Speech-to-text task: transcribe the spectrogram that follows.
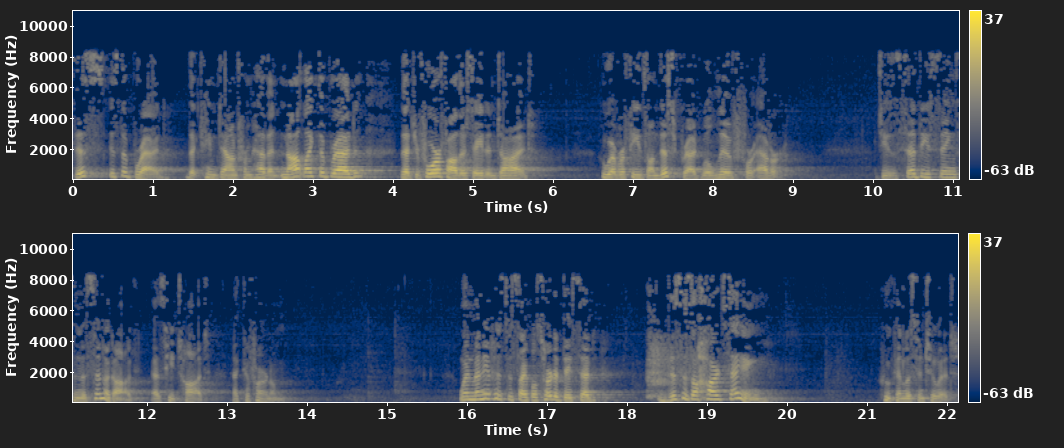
This is the bread that came down from heaven, not like the bread that your forefathers ate and died. Whoever feeds on this bread will live forever. Jesus said these things in the synagogue as he taught at Capernaum. When many of his disciples heard it, they said, This is a hard saying. Who can listen to it?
